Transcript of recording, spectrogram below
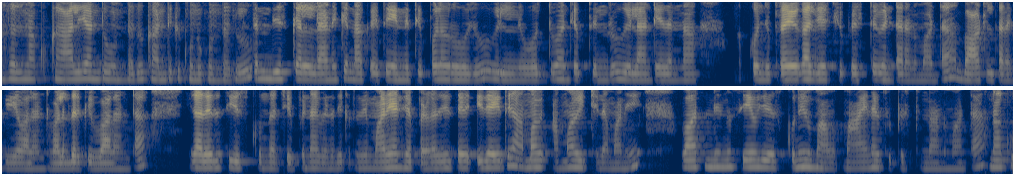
అసలు నాకు ఖాళీ అంటూ ఉండదు కంటికి కునుకుండదు. ఇతను తీసుకెళ్ళడానికి నాకైతే ఎన్ని తిప్పల రోజు వీళ్ళని వద్దు అని చెప్తుండ్రు. ఇలాంటి ఏదన్నా కొంచెం ప్రయోగాలు చేసి చూపిస్తే వింటారనమాట. బాటిల్ తనకి ఇవ్వాలంట వాళ్ళిద్దరికి ఇవ్వాలంట. ఇక అదైతే తీసుకుందని చెప్పినా వినది. ఇక్కడ నేను మనీ అని చెప్పాను కదా ఇదైతే ఇదైతే అమ్మ అమ్మ ఇచ్చిన మనీ. వాటిని నేను సేవ్ చేసుకుని మా మా ఆయనకు చూపిస్తున్నాను అనమాట నాకు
